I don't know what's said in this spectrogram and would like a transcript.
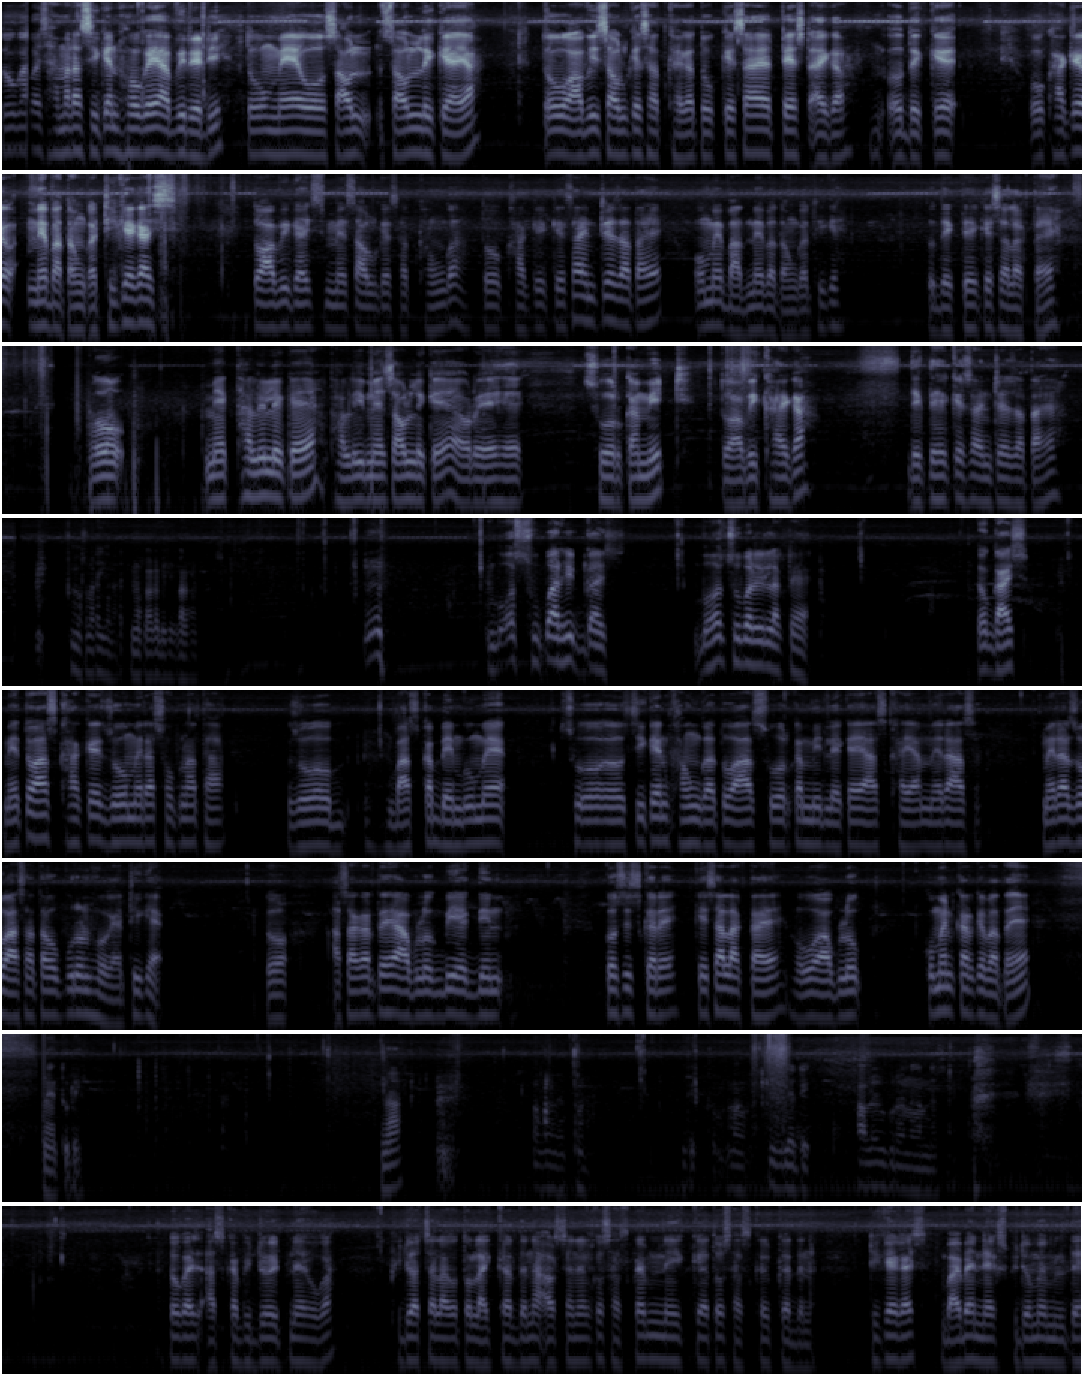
तो गैस हमारा चिकन हो गया अभी रेडी तो मैं वो चावल चावल लेके आया। तो अभी चावल के साथ खाएगा। तो कैसा टेस्ट आएगा, वो देख के, वो खा के मैं बताऊँगा। ठीक है गैस तो अभी गाइस मैं चावल के साथ खाऊँगा तो खा के कैसा इंटरेस्ट आता है, वो मैं बाद में बताऊँगा, ठीक है? तो देखते हैं कैसा लगता है। वो मैं एक थाली लेके आया, थाली में चावल लेके आया और ये है शोर का मीट तो अभी खाएगा। देखते हैं कैसा इंटरेस्ट आता है। बहुत सुपर हिट गाइस बहुत सुपर हिट लगता है। तो गाइस मैं तो आज खा के जो मेरा सपना था, जो बास का बेम्बू में चिकन खाऊँगा तो आज शोर का मीट लेके आज खाया। मेरा आशा, मेरा जो आशा था वो पूर्ण हो गया, ठीक है? तो आशा करते हैं आप लोग भी एक दिन कोशिश करें, कैसा लगता है? वो आप लोग कमेंट करके बताएँ। मैं तुरी। ना? तो गाइज़ आज का वीडियो इतना ही होगा। वीडियो अच्छा लगा तो लाइक कर देना और चैनल को सब्सक्राइब नहीं किया तो सब्सक्राइब कर देना। ठीक है guys bye bye next video में मिलते हैं।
